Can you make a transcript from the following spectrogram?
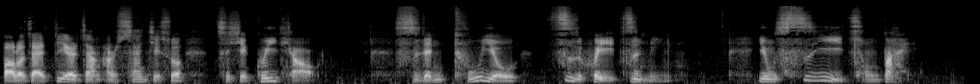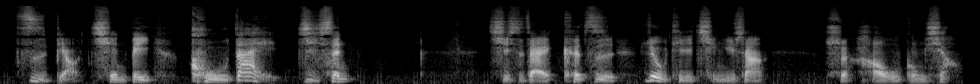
保罗在第二章二十三节说：“这些规条使人徒有智慧之名，用私意崇拜，自表谦卑，苦待己身。”其实，在克制肉体的情欲上是毫无功效。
